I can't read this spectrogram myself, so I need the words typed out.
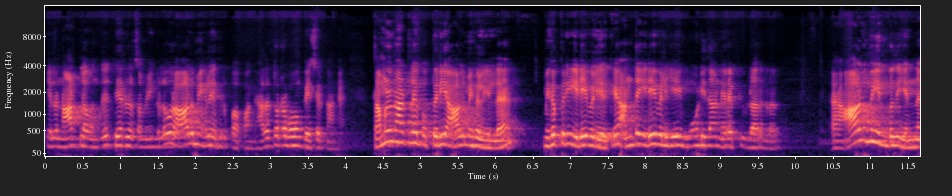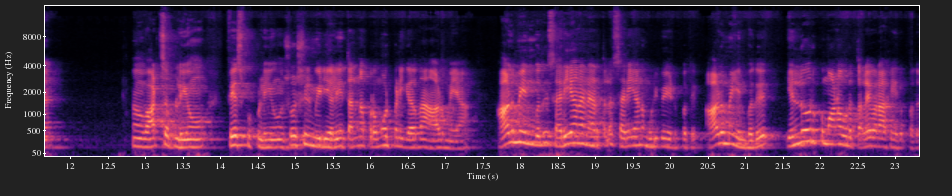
இல்லை நாட்டில் வந்து தேர்தல் சமயங்களில் ஒரு ஆளுமைகளை எதிர்பார்ப்பாங்க. அதை தொடர்பாகவும் பேசியிருக்காங்க. தமிழ்நாட்டில் இப்போ பெரிய ஆளுமைகள் இல்லை மிகப்பெரிய இடைவெளி இருக்குது அந்த இடைவெளியை மோடி தான் நிரப்பியுள்ளாருங்கிறார். அஹ் ஆளுமை என்பது என்ன? வாட்ஸ்அப்லேயும் ஃபேஸ்புக்லேயும் சோஷியல் மீடியாலையும் தன்னை ப்ரொமோட் பண்ணிக்கிறது தான் ஆளுமையா? ஆளுமை என்பது சரியான நேரத்தில் சரியான முடிவை எடுப்பது. ஆளுமை என்பது எல்லோருக்குமான ஒரு தலைவராக இருப்பது.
